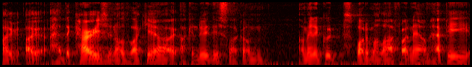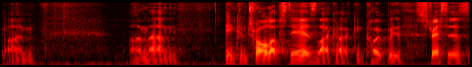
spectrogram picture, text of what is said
I, I had the courage, and I was like, yeah, I, I can do this. Like I'm I'm in a good spot in my life right now. I'm happy. I'm I'm um, in control upstairs. Like I can cope with stresses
